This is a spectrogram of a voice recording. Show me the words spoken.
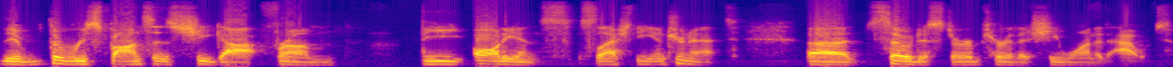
the the responses she got from the audience slash the internet uh, so disturbed her that she wanted out.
